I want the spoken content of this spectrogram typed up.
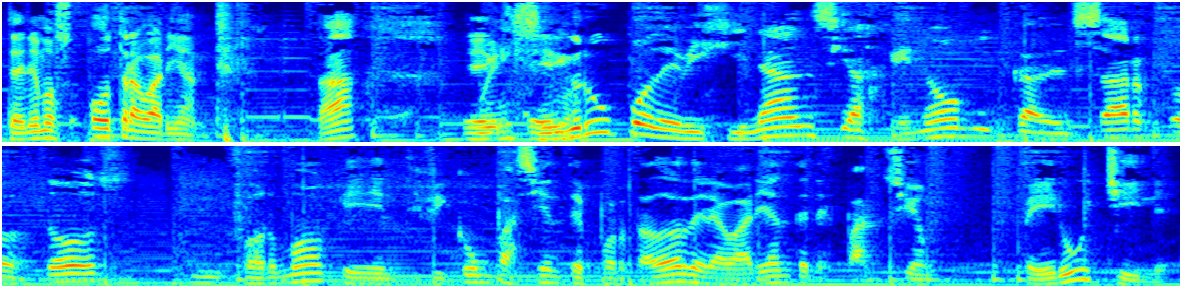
Tenemos otra variante. ¿tá? Buenísimo. el grupo de vigilancia genómica del SARS-CoV-2 informó que identificó un paciente portador de la variante en expansión, Perú y Chile.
